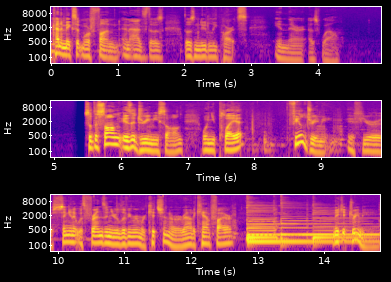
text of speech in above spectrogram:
it kind of makes it more fun and adds those those noodly parts in there as well. So the song is a dreamy song. When you play it, feel dreamy. If you're singing it with friends in your living room or kitchen or around a campfire, make it dreamy.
